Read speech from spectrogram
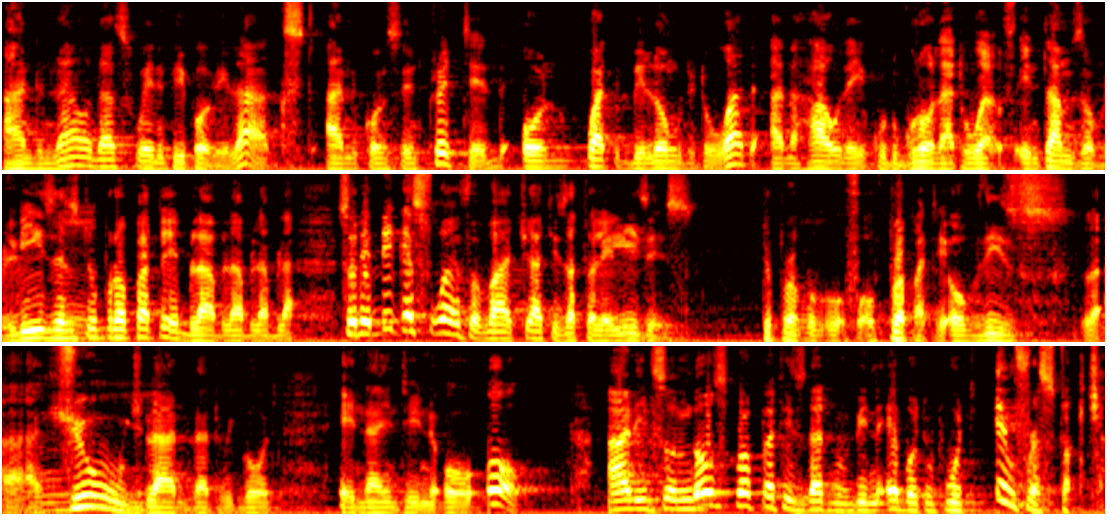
And now that's when people relaxed and concentrated on what belonged to what and how they could grow that wealth in terms of leases to mm. property, blah, blah, blah, blah. So the biggest wealth of our church is actually leases to pro of, of property of this uh, mm. huge land that we got in 1900. And it's on those properties that we've been able to put infrastructure,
